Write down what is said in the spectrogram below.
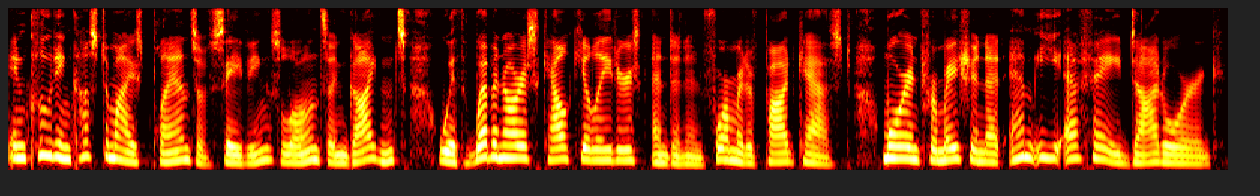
including customized plans of savings, loans, and guidance with webinars, calculators, and an informative podcast. More information at mefa.org.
